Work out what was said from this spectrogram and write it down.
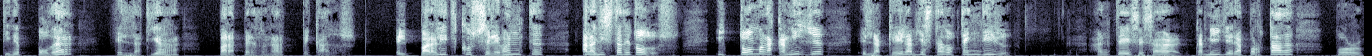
tiene poder en la tierra para perdonar pecados. El paralítico se levanta a la vista de todos y toma la camilla en la que él había estado tendido. Antes esa camilla era portada por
